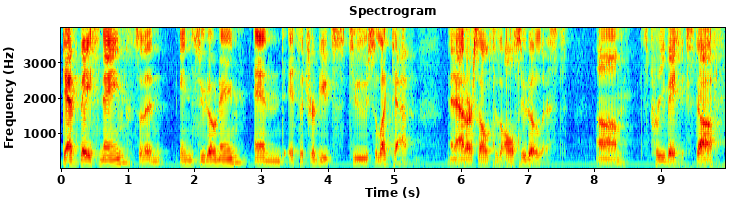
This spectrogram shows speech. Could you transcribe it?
dev base name, so then in pseudo name, and its attributes to select tab and add ourselves to the all pseudo list. Um, it's pretty basic stuff.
